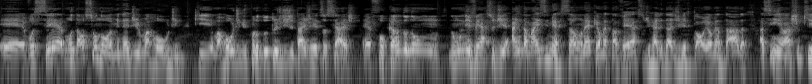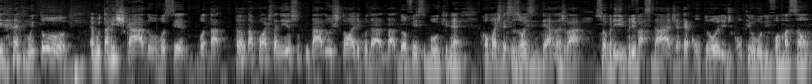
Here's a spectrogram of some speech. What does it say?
é, você mudar o seu nome, né, de uma holding, que uma holding de produtos digitais de redes sociais, é, focando num, num universo de ainda mais imersão, né, que é o metaverso, de realidade virtual e aumentada, assim, eu acho que é muito é muito arriscado você botar tanta aposta nisso, dado o histórico da, da, do Facebook, né? Como as decisões internas lá sobre privacidade, até controle de conteúdo, informação,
